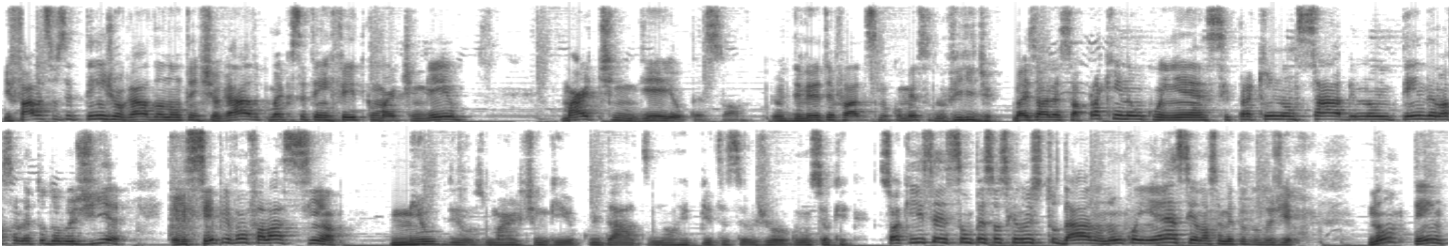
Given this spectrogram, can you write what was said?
E fala se você tem jogado ou não tem jogado, como é que você tem feito com o Martingale. Martingale, pessoal. Eu deveria ter falado isso no começo do vídeo, mas olha só, para quem não conhece, para quem não sabe, não entende a nossa metodologia, eles sempre vão falar assim, ó: "Meu Deus, Martingale, cuidado, não repita seu jogo, não sei o quê". Só que isso são pessoas que não estudaram, não conhecem a nossa metodologia. Não tem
